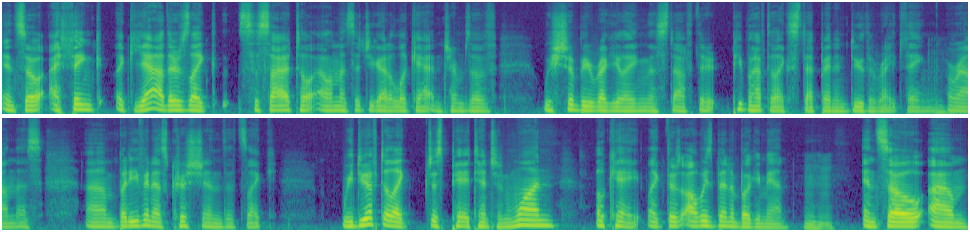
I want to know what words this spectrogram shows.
and so i think like yeah there's like societal elements that you got to look at in terms of we should be regulating this stuff. There people have to like step in and do the right thing around this. Um, but even as christians it's like we do have to like just pay attention. One okay like there's always been a boogeyman. Hmm and so um,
